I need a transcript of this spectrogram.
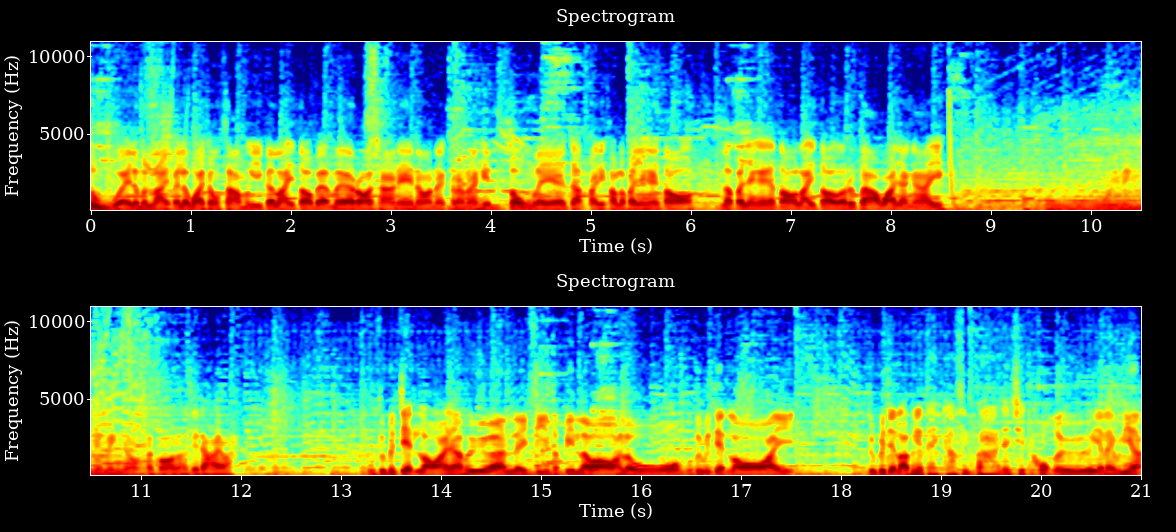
สวยแล้วมันไหลไปแล้ววายช่องสามเมื่อกี้ก็ไหลต่อแบบไม่รอช้าแน่นอนนะครับนะเห็นทรงเลยจัดไปที่ครับแล้วไปยังไงต่อแล้วไปยังไงกันต่อไหลต่อหรือเปล่าว่ายังไงโอ้โหไม่เงียบไม่เหงาซะก่อนเหรอเสียดายวะกูซื้อไปเจ็ดร้อยนะเพื่อนเหลืออกกี่สปินแล้วหรอฮัลโหลกูซื้อไปเจ็ดร้อยซื้อไปเจ็ดร้อยเพื่อแต่เก้าสิบบาทไอ้เช็ดโคกเอ้ยอะไรวะเนี่ย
